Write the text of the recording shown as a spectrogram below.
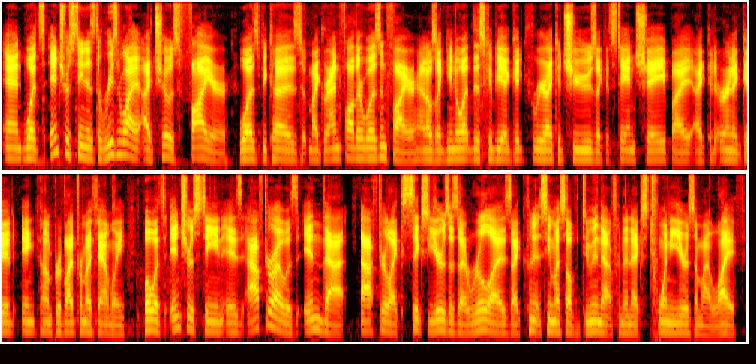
And what's interesting is the reason why I chose fire was because my grandfather was in fire. And I was like, you know what? This could be a good career I could choose. I could stay in shape. I, I could earn a good income, provide for my family. But what's interesting is after I was in that, after like six years, as I realized I couldn't see myself doing that for the next 20 years of my life.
